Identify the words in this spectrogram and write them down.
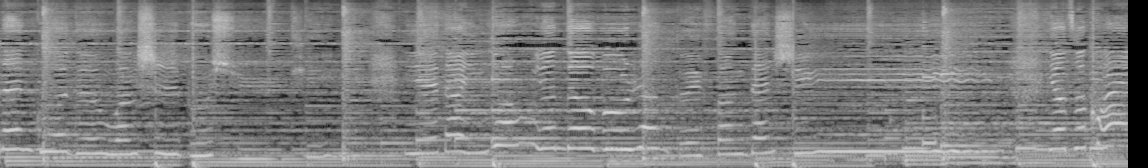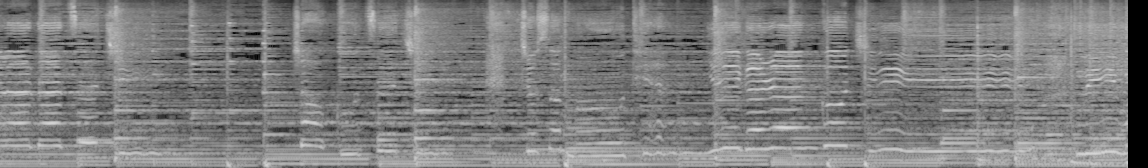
难过的往事不许提，也答应永远都不让对方担心，要做快乐的自己，照顾自己，就算某天一个人孤寂。你我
